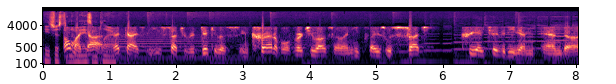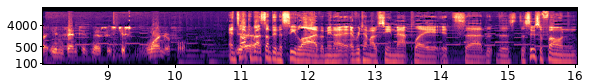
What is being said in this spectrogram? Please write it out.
He's just an oh my amazing god, player. that guy's he's such a ridiculous, incredible virtuoso, and he plays with such creativity and and uh, inventiveness. It's just wonderful. And talk Yeah. about something to see live. I mean, I, every time I've seen Matt play, it's uh, the, the the sousaphone,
